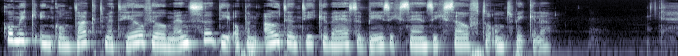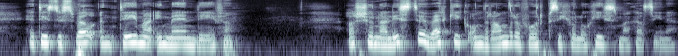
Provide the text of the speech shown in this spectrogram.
kom ik in contact met heel veel mensen die op een authentieke wijze bezig zijn zichzelf te ontwikkelen. Het is dus wel een thema in mijn leven. Als journaliste werk ik onder andere voor Psychologisch Magazine.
